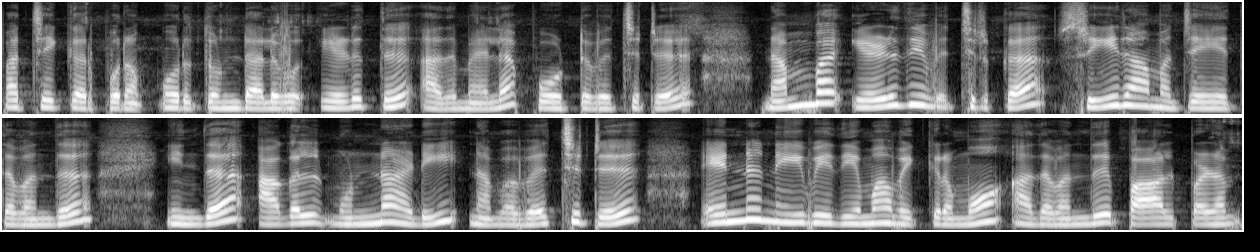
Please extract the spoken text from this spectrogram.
பச்சை கற்பூரம் ஒரு துண்டளவு எடுத்து அது மேலே போட்டு வச்சுட்டு நம்ம எழுதி வச்சுருக்க ஸ்ரீராம ஜெயத்தை வந்து இந்த அகல் முன்னாடி நம்ம வச்சுட்டு என்ன நெய்வேத்தியமாக வைக்கிறோமோ அதை வந்து பால் பழம்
